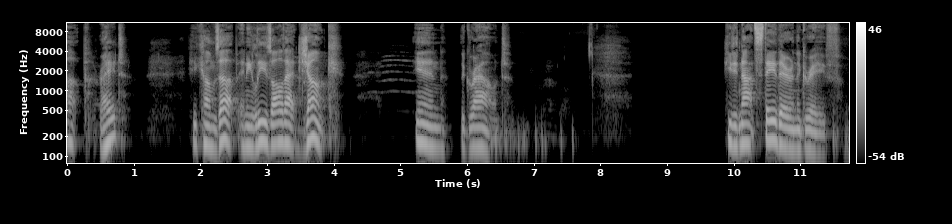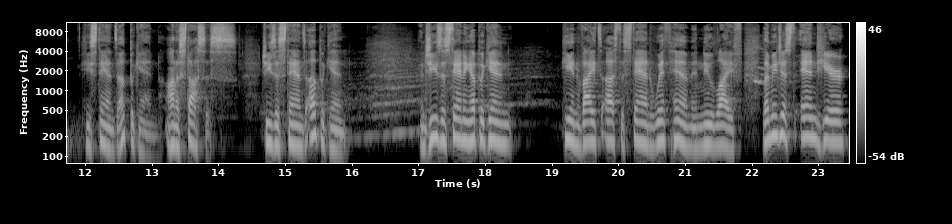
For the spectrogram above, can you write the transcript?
up, right? He comes up and he leaves all that junk in the ground. He did not stay there in the grave. He stands up again, anastasis. Jesus stands up again. And Jesus standing up again, he invites us to stand with him in new life. Let me just end here.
